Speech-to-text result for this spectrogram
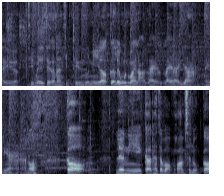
เออที่ไม่ได้เจอกันนานคิดถึงนู่นนี่แล้วเกิดเรื่องวุ่นวายหลายหลายหลายอย่างในเนื้อหาเนาะก็เรื่องนี้ก็ถ้าจะบอกความสนุกก็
